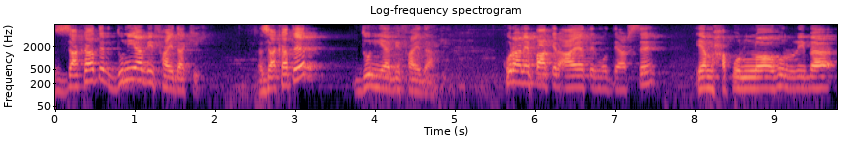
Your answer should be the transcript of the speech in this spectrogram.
জাকাতের দুনিয়াবি ফায়দা কি? জাকাতের দুনিয়াবি ফায়দা। কোরআনে পাকের আয়াতের মধ্যে আসছে ইয়াম হাকুল্লাহুর রিবা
